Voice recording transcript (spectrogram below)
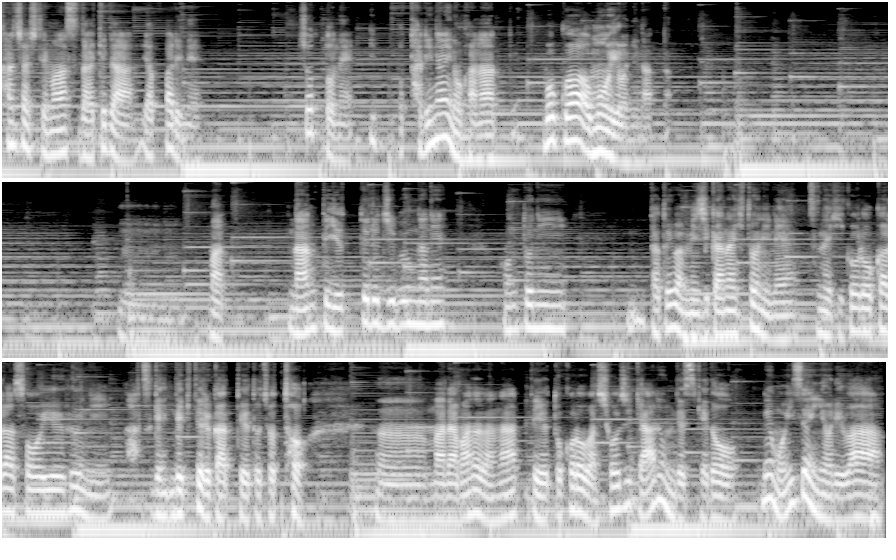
感謝してますだけではやっぱりね、ちょっとね、一歩足りないのかなって僕は思うようになった。うん、まあ、なんて言ってる自分がね、本当に、例えば身近な人にね、常日頃からそういうふうに発言できてるかっていうと、ちょっと、うん、まだまだだなっていうところは正直あるんですけど、でも以前よりは、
